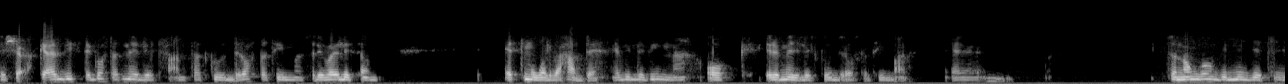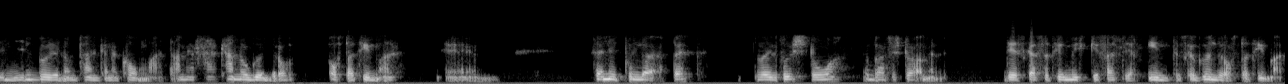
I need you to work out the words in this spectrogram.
försöka. Jag visste gott att möjlighet fanns att gå under åtta timmar så det var ju liksom ett mål vi hade. Jag ville vinna och är det möjligt gå under åtta timmar. Ehm, så någon gång vid 9-10 mil började de tankarna komma att ah, jag kan nog gå under åtta timmar. Ehm, sen ut på löpet, det var ju först då jag började förstå att det ska så till mycket för att jag inte ska gå under åtta timmar.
